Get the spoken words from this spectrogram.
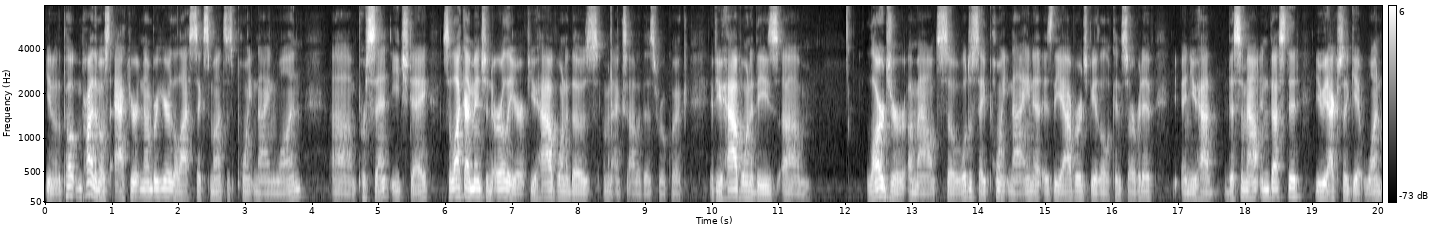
you know, the probably the most accurate number here. The last six months is 0.91 um, percent each day. So, like I mentioned earlier, if you have one of those, I'm going to X out of this real quick. If you have one of these um, larger amounts, so we'll just say 0.9 is the average, be a little conservative, and you had this amount invested, you would actually get 1%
